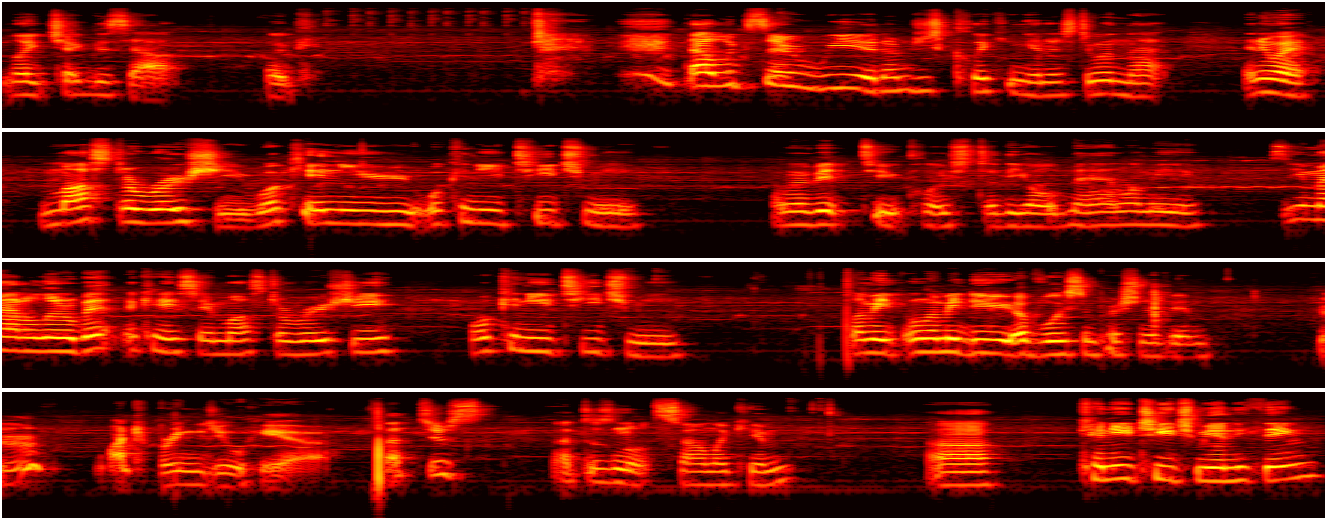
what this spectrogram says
like check this out. Look. that looks so weird. I'm just clicking and it's doing that. Anyway, Master Roshi, what can you what can you teach me? I'm a bit too close to the old man. Let me zoom out a little bit. Okay, so Master Roshi, what can you teach me? Let me let me do a voice impression of him. Hmm? What brings you here? That just that does not sound like him. Uh, can you teach me anything?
